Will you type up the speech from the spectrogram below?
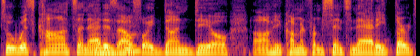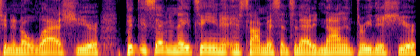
to Wisconsin. That Mm-hmm. is also a done deal. Um, he coming from Cincinnati, 13 and 0 last year, 57 and 18 his time at Cincinnati, 9 and 3 this year.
